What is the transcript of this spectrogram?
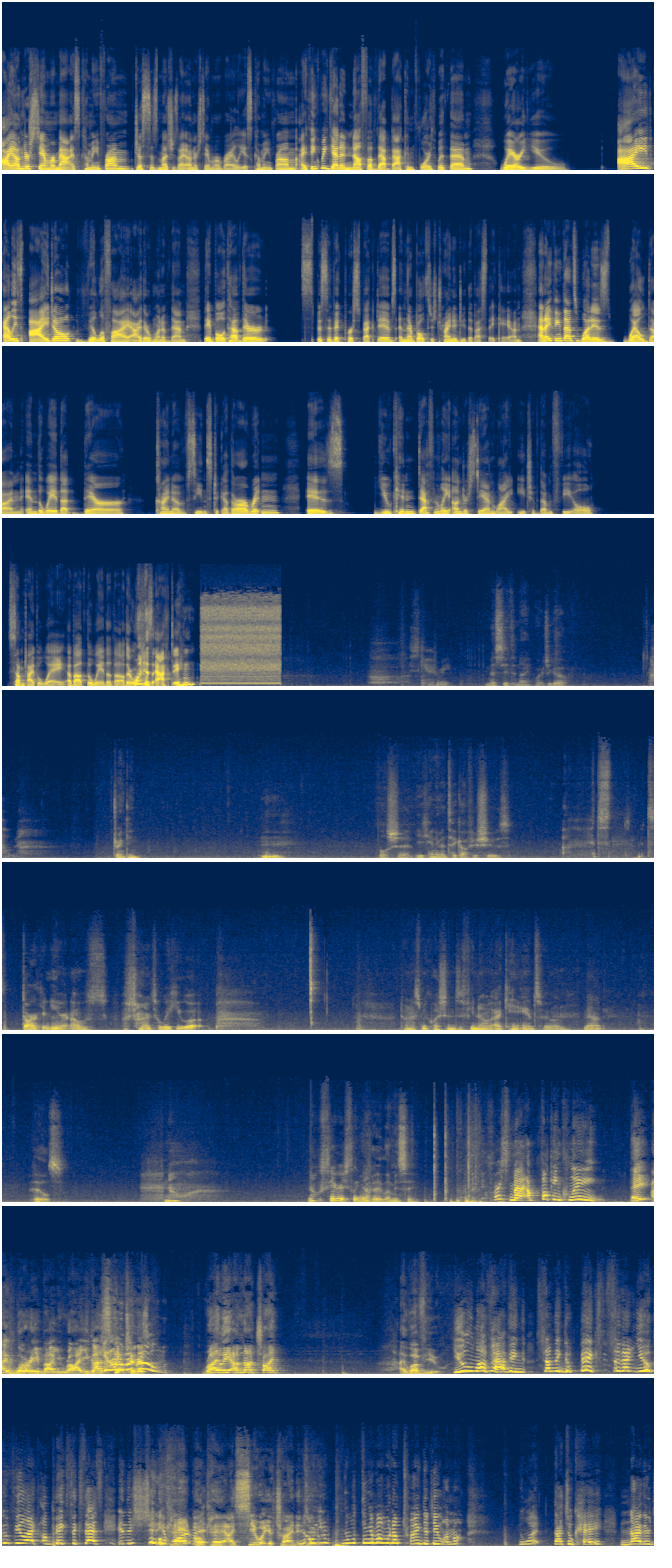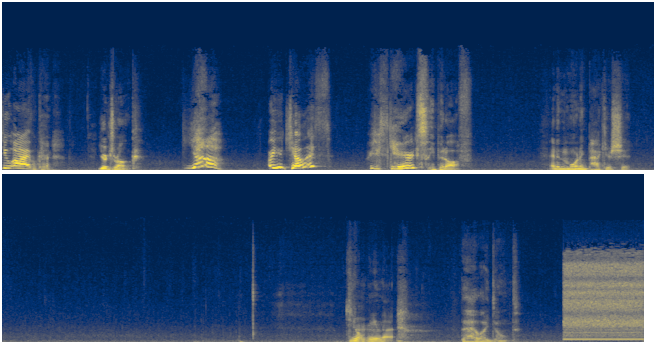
I understand where Matt is coming from just as much as I understand where Riley is coming from. I think we get enough of that back and forth with them where you I at least I don't vilify either one of them. They both have their specific perspectives and they're both just trying to do the best they can. And I think that's what is well done in the way that their kind of scenes together are written is you can definitely understand why each of them feel some type of way about the way that the other one is acting. scared me. Missed you tonight. Where'd you go? Out. Drinking? Bullshit. You can't even take off your shoes. It's it's dark in here. I was I was trying to wake you up. Don't ask me questions if you know I can't answer them. Matt. Pills. no. No, seriously, no. Okay, let me see. Christ, Matt, I'm fucking clean. Hey, I worry about you, Rye. You gotta Get stick out of to my this. room! Riley, I'm not trying. I love you. You love having something to fix so that you can feel like a big success in this shitty Okay, apartment. okay, okay, I see what you're trying to No, do. No, you don't know a thing about what I'm trying to do. I'm not. You know what? That's okay. Neither do I. Okay. You're drunk. Yeah. Are you jealous? Are you scared? Sleep it off. And in the morning, pack your shit. You don't mean that. The hell I don't.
